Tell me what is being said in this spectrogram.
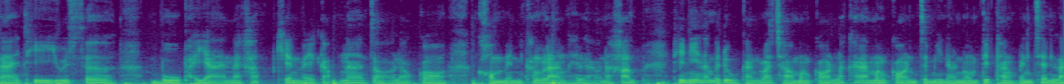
ได้ที่ user บูพยานะครับ เขียนไว้กับหน้าจอแล้วก็คอมเมนต์ข้างล่างให้แล้วนะครับ ทีนี้เรามาดูกันว่าชาวมังกรลัคนามังกรจะมีแนวโน้มทิศทางเป็นเช่นไร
